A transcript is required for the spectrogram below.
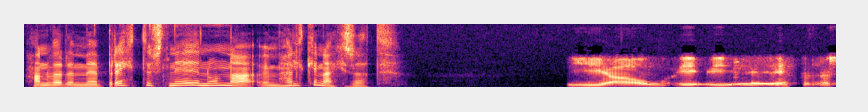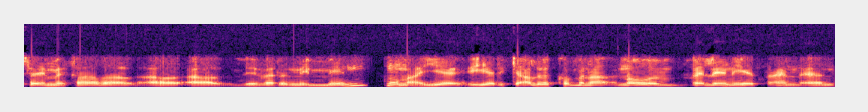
Hann verður með breyttu sniði núna um helgina, ekki satt? Já, eitthvað að segja mig það að, að, að við verðum í mynd núna. Ég, ég er ekki alveg komin að náðum vel inn í þetta en, en,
